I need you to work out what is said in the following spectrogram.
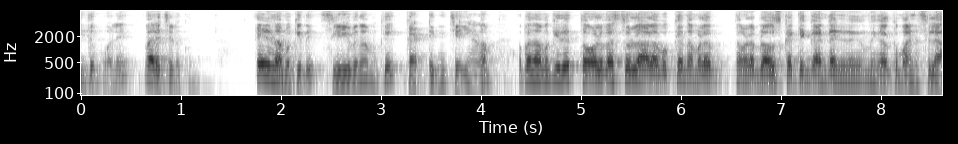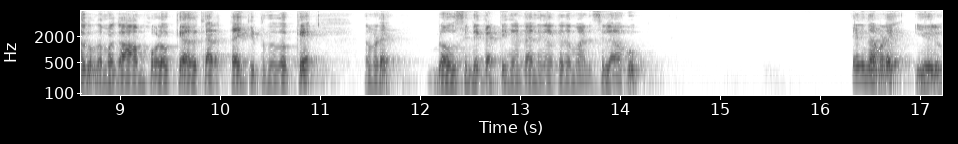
ഇതുപോലെ വരച്ചെടുക്കുന്നു. ഇനി നമുക്കിത് സ്ലീവ് നമുക്ക് കട്ടിങ് ചെയ്യണം. അപ്പോൾ നമുക്കിത് തോൾ വസ്തുള്ള അളവൊക്കെ നമ്മൾ നമ്മുടെ ബ്ലൗസ് കട്ടിങ് കണ്ടാൽ നിങ്ങൾക്ക് മനസ്സിലാകും. നമുക്ക് ആം ഹോളൊക്കെ അത് കറക്റ്റായി കിട്ടുന്നതൊക്കെ നമ്മുടെ ബ്ലൗസിന്റെ കട്ടിങ് കണ്ടാൽ നിങ്ങൾക്കത് മനസ്സിലാകും. ഇനി നമ്മുടെ ഈ ഒരു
